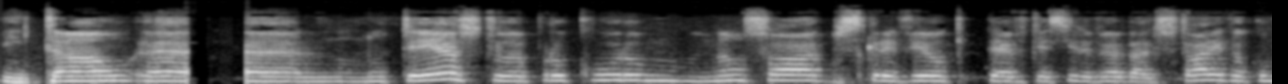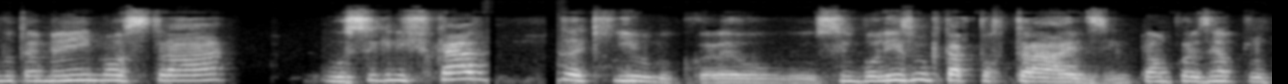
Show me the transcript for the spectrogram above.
Então, é, no texto, eu procuro não só descrever o que deve ter sido a verdade histórica, como também mostrar o significado daquilo, é o simbolismo que está por trás. Então, por exemplo,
